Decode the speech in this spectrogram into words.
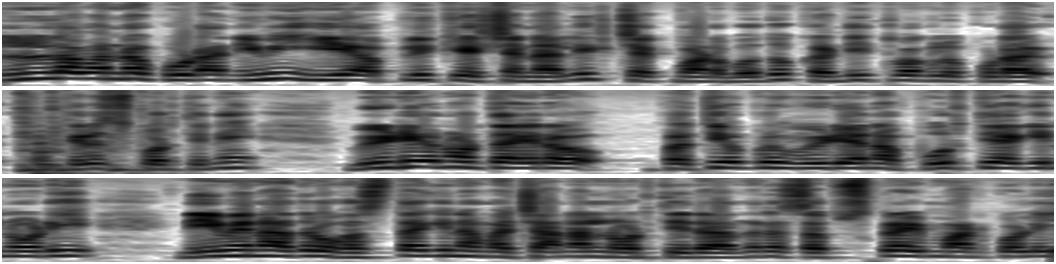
ಇವೆಲ್ಲವನ್ನು ಕೂಡ ನೀವು ಈ ಅಪ್ಲಿಕೇಶನಲ್ಲಿ ಚೆಕ್ ಮಾಡ್ಬೋದು. ಖಂಡಿತವಾಗ್ಲೂ ಕೂಡ ತಿಳಿಸ್ಕೊಡ್ತೀನಿ. ವಿಡಿಯೋ ನೋಡ್ತಾ ಇರೋ ಪ್ರತಿಯೊಬ್ಬರು ವಿಡಿಯೋನ ಪೂರ್ತಿಯಾಗಿ ನೋಡಿ. ನೀವೇನಾದರೂ ಹೊಸದಾಗಿ ನಮ್ಮ ಚಾನಲ್ ನೋಡ್ತೀರಾ ಅಂದರೆ ಸಬ್ಸ್ಕ್ರೈಬ್ ಮಾಡ್ಕೊಳ್ಳಿ.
